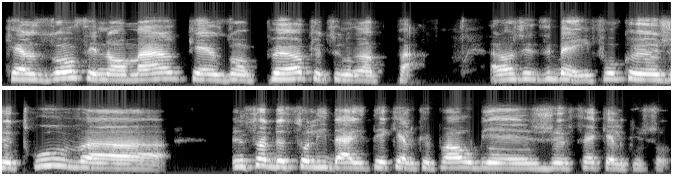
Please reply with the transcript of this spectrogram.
qu'elles ont, c'est normal qu'elles ont peur que tu ne rentres pas. Alors, j'ai dit, ben, il faut que je trouve euh, une sorte de solidarité quelque part ou bien je fais quelque chose.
